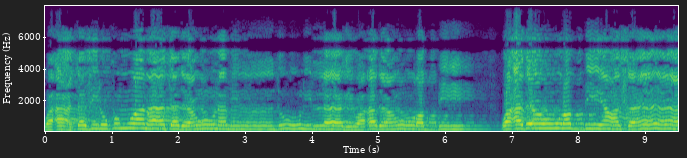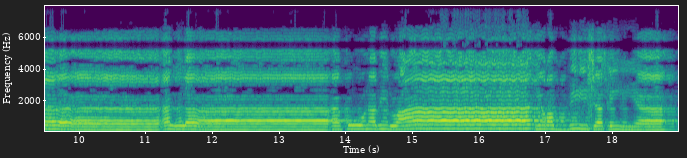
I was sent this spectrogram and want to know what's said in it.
وأعتزلكم وما تدعون من دون الله وأدعو ربي وأدعو ربي عسى ألا أكون بدعاء ربي شقيا.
